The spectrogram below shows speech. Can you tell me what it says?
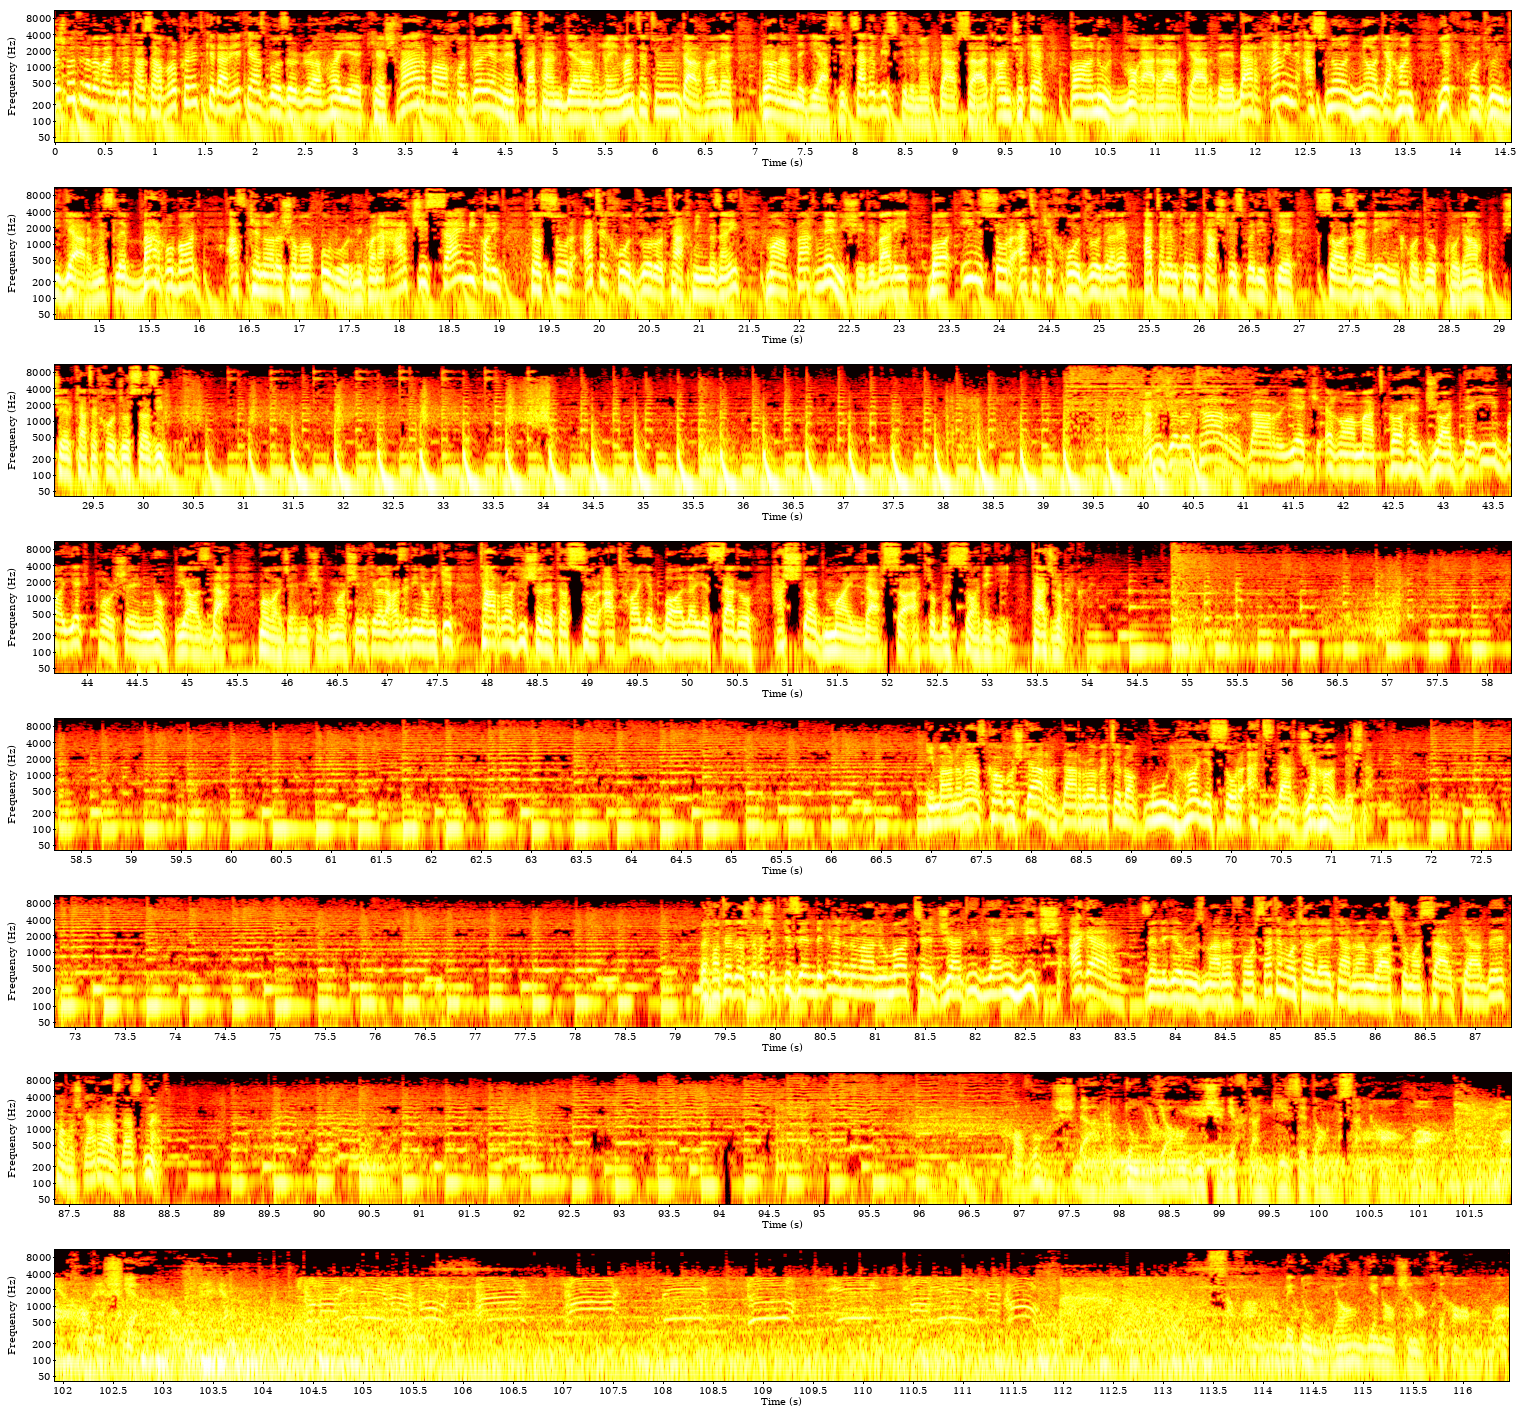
چشمتون رو ببندید و تصور کنید که در یکی از بزرگراه های کشور با خودروی نسبتا گران قیمتتون در حال رانندگی هستید. 120 کیلومتر در ساعت آنچه که قانون مقرر کرده. در همین اسنا ناگهان یک خودروی دیگر مثل برق و باد از کنار شما عبور می‌کنه. هرچی سعی می‌کنید تا سرعت خودرو رو تخمین بزنید موفق نمیشید. ولی با این سرعتی که خودرو داره حتی نمی‌تونید تشخیص بدید که سازنده این خودرو کدام شرکت خودرو سازی کمی جلوتر در یک اقامتگاه جاده‌ای با یک پرشه 911 مواجه میشید. ماشینی که به لحاظ دینامیکی طراحی شده تا سرعت‌های بالای 180 مایل در ساعت رو به سادگی تجربه کنید این برنامه از کاوشگر در رابطه با قولهای سرعت در جهان بشنوید به خاطر داشته باشید که زندگی بدون معلومات جدید یعنی هیچ. اگر زندگی روزمره فرصت مطالعه کردن رو از شما سلب کرده کاوشگر رو از دست ندید کاوش در دنیای شگفتانگیز دانستنی ها با با کاوشگر سفر به دنیای ناشناخته ها با.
